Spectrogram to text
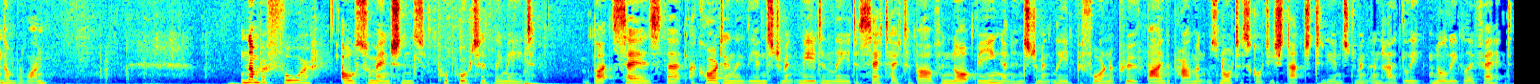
Number one. Number four also mentions purportedly made but says that accordingly the instrument made and laid as set out above and not being an instrument laid before and approved by the Parliament was not a Scottish statutory instrument and had le no legal effect.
